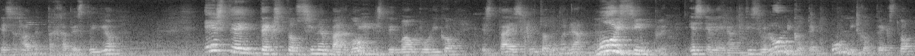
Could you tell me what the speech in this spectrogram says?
Esa es la ventaja de este idioma. Este texto, sin embargo, estimado público, está escrito de manera muy simple. Es elegantísimo, el único, único texto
